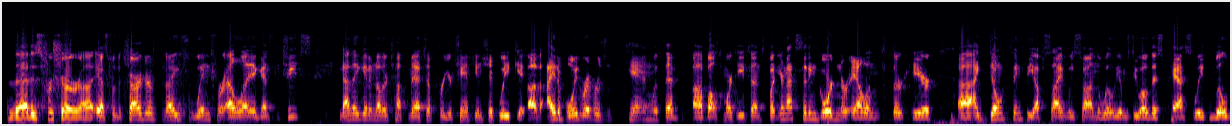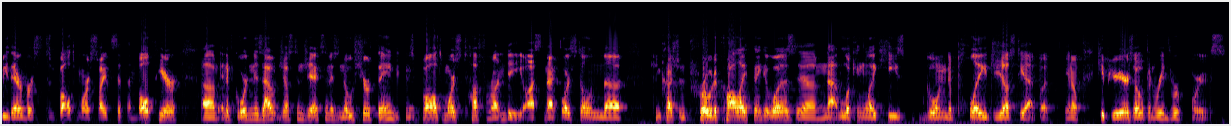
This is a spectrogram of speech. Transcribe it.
That is for sure. Uh, as for the Chargers, nice win for LA against the Chiefs. Now they get another tough matchup for your championship week. Uh, I'd avoid Rivers if you can with that uh, Baltimore defense, but you're not sitting Gordon or Allen third here. Uh, I don't think the upside we saw in the Williams duo this past week will be there versus Baltimore, so I'd sit them both here. Um, and if Gordon is out, Justin Jackson is no sure thing Baltimore's tough run D. Austin Ekeler still in uh, concussion protocol, I think it was. Um, not looking like he's going to play just yet, but you know, keep your ears open, read the reports.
